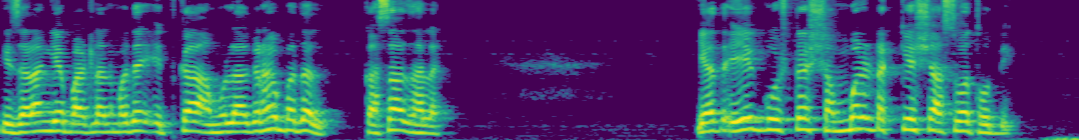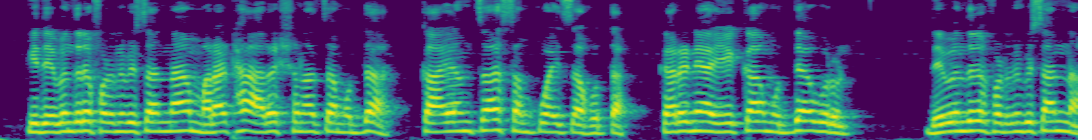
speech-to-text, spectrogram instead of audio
की जरांगे पाटलांमध्ये इतका आमूलाग्रह बदल कसा झाला यात एक गोष्ट शंभर टक्के शाश्वत होती की देवेंद्र फडणवीसांना मराठा आरक्षणाचा मुद्दा कायमचा संपवायचा होता. कारण या एका मुद्द्यावरून देवेंद्र फडणवीसांना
